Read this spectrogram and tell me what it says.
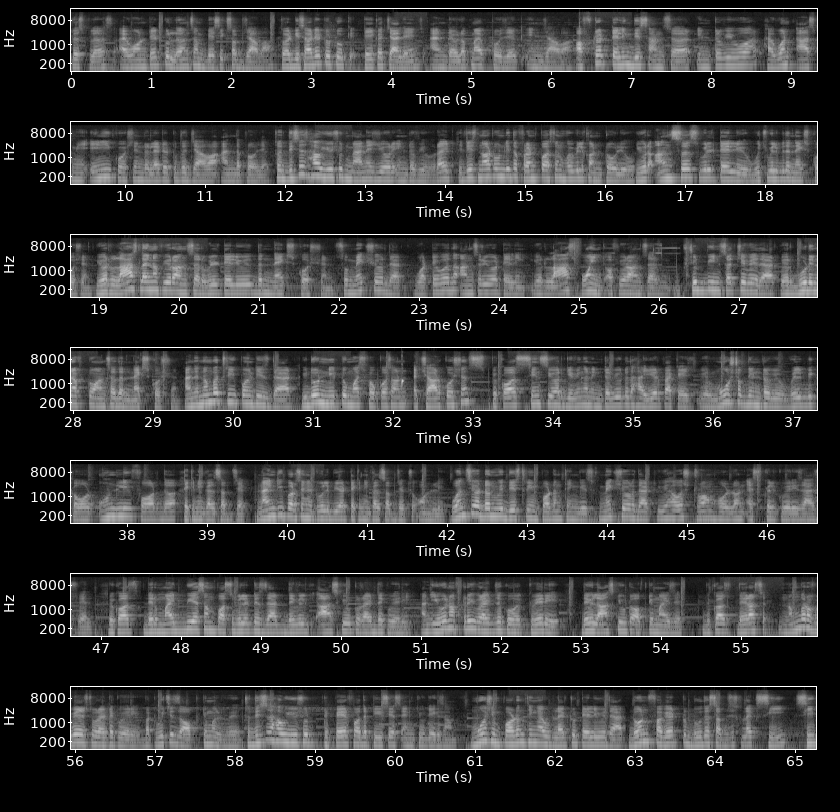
i wanted to learn some basics of java. So i decided to, to take a challenge and develop my project in java. After telling this answer interviewer haven't asked me any question related to the java and the project. So this is how you should manage your interview right? It is not only the front person who will control you. Your answers will tell you which will be the next question. Your last line of your answer will tell you the next question. So make sure that whatever the answer you are telling your last point of your answer should be in such a way that you are good enough to answer the next question. And the number three point is that you don't need to much focus on hr questions because since you are giving an interview to the higher package your most of the interview will be covered only for the technical subject. 90 percent it will be a technical subject only. Once you are done with these three important things is make sure that you have a strong hold on sql queries as well. Because there might be some possibilities that they will ask you to write the query. And even after you write the query they will ask you to optimize it. Because there are a number of ways to write a query but which is the optimal way. So this is how you should prepare for the tcs nqt exam. Most important thing i would like to tell you that don't forget to do the subjects like c c++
